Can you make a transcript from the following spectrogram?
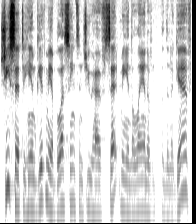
She said to him, Give me a blessing, since you have set me in the land of the Negev.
